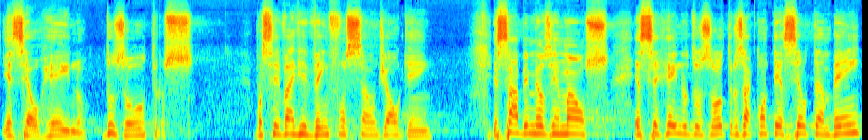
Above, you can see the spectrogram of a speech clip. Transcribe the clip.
Esse é o reino dos outros. Você vai viver em função de alguém. E sabe, meus irmãos, esse reino dos outros aconteceu também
